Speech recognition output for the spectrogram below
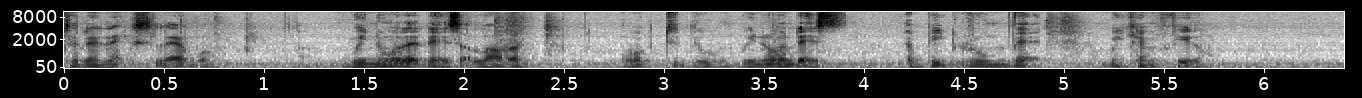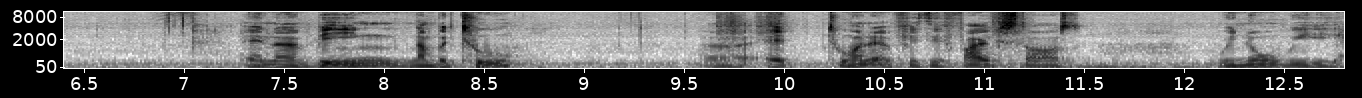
to the next level. We know that there's a lot of work to do. We know there's a big room that we can fill. And uh, being number two uh, at 255 stores, we know we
